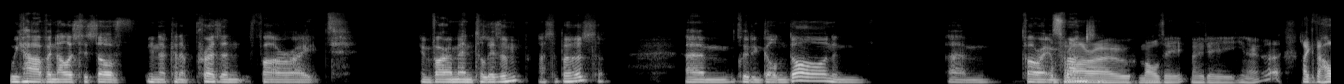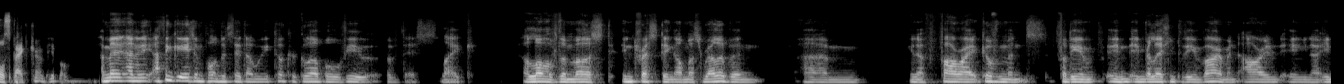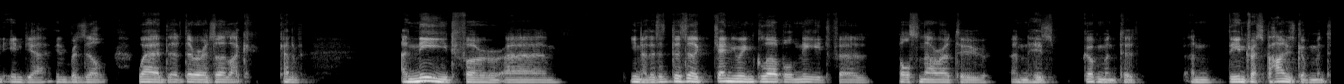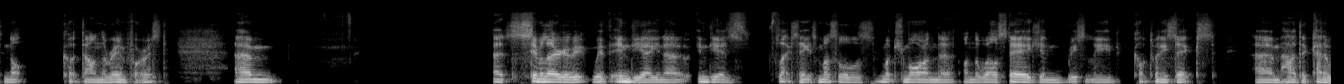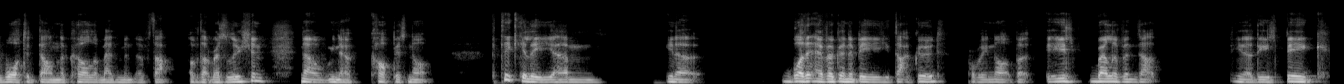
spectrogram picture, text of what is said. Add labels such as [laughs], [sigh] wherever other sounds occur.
We have analysis of you know kind of present far right environmentalism, I suppose, um, including Golden Dawn and um, far right in France. Bolsonaro, Moldy, Modi, you know, uh, like the whole spectrum of people. I mean, and I think it is important to say that we took a global view of this. Like a lot of the most interesting, almost relevant, um, you know, far right governments for the in, in relation to the environment are in, in you know in India, in Brazil, where the, there is a like kind of a need for um, you know there's a, there's a genuine global need for Bolsonaro to and his government to and the interest behind his government to not cut down the rainforest. Um, uh, similarly with India, you know, India's flexing its muscles much more on the on the world stage, and recently COP26 um, had a kind of watered down the coal amendment of that of that resolution. Now, you know, COP is not particularly, um, you know, was it ever going to be that good? Probably not, but it is relevant that you know these big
